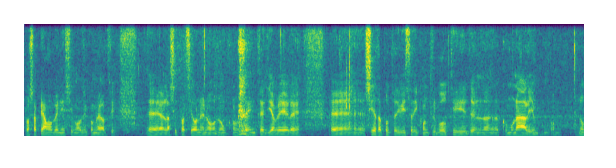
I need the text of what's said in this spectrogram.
lo sappiamo benissimo oggi come oggi, eh, la situazione no, non consente di avere eh, sia dal punto di vista dei contributi del, comunali, non,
